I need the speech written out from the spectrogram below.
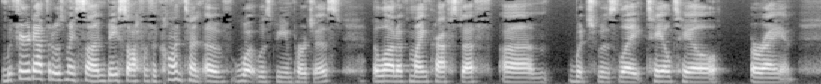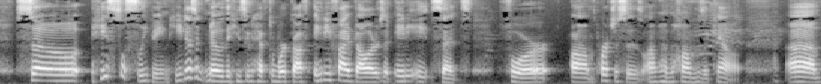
we figured out that it was my son based off of the content of what was being purchased. A lot of Minecraft stuff, um, which was like Telltale Orion. So he's still sleeping. He doesn't know that he's going to have to work off $85.88 for um, purchases on my mom's account. Um,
